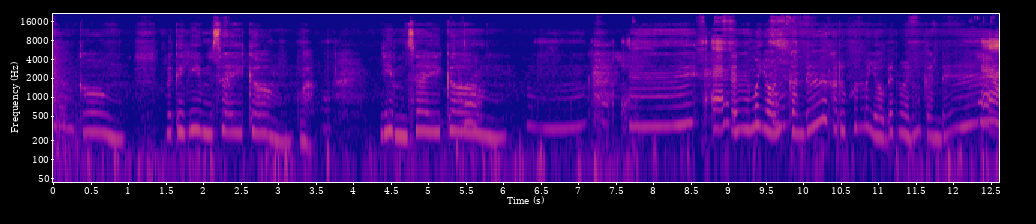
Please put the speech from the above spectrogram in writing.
มองกล้อง แล้วก็ยิ้มใส่กล้องว่ะยิ้มใส่กล้องอืม เออมาหยอกกันเด้อค่ะทุกคนมาหยอกเด็กหน่อยน้ำกันเด้อ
